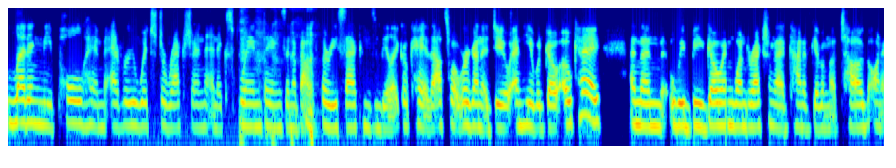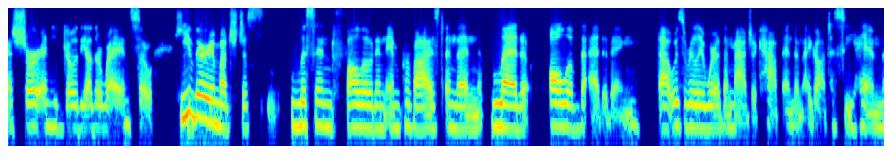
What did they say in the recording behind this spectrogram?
letting me pull him every which direction and explain things in about 30 seconds and be like, okay, that's what we're going to do. And he would go, okay. And then we'd be going one direction. I'd kind of give him a tug on his shirt and he'd go the other way. And so he very much just listened, followed, and improvised, and then led all of the editing. That was really where the magic happened. And I got to see him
